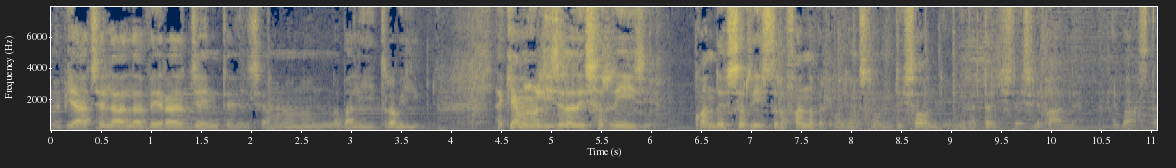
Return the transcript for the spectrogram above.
mi piace la, la vera gente, diciamo, non, non, a Bali trovi, la chiamano l'isola dei sorrisi. Quando il sorriso lo fanno perché vogliono solamente i soldi, in realtà gli stai sulle palle e basta.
